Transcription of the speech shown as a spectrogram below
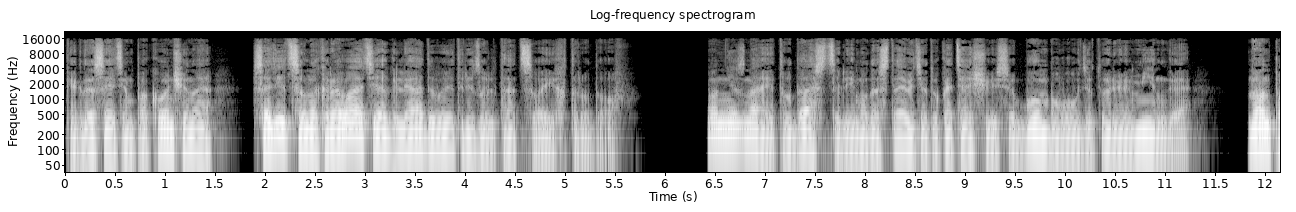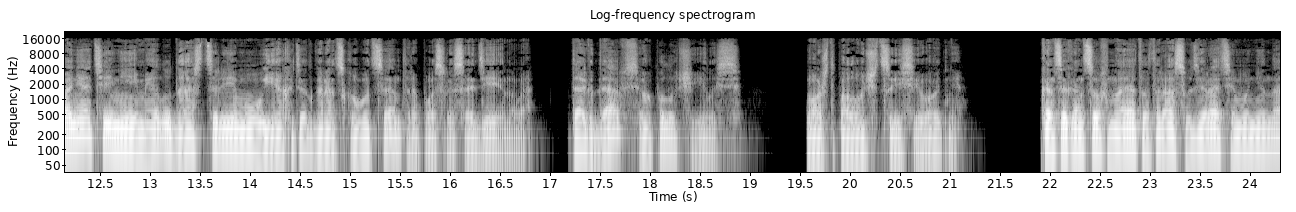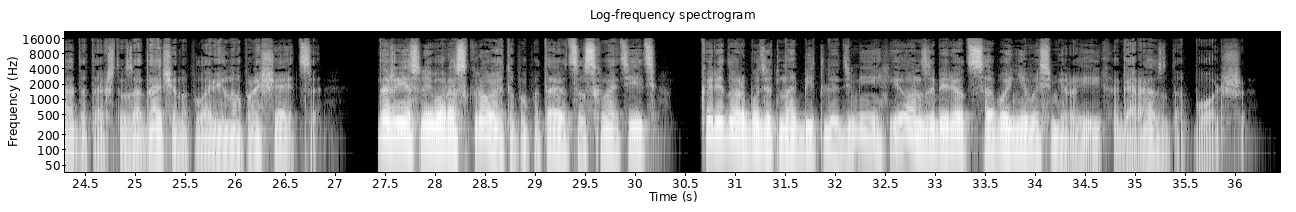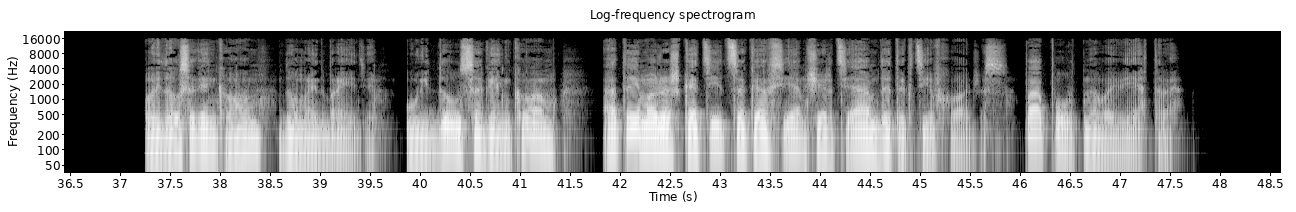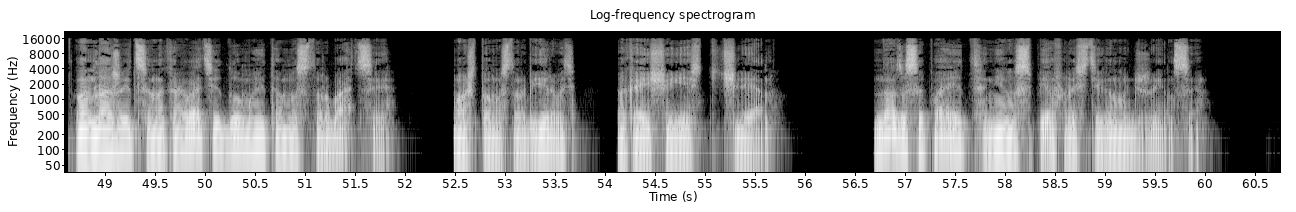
Когда с этим покончено, садится на кровать и оглядывает результат своих трудов. Он не знает, удастся ли ему доставить эту катящуюся бомбу в аудиторию Минга, но он понятия не имел, удастся ли ему уехать от городского центра после содеянного. Тогда все получилось. Может, получится и сегодня. В конце концов, на этот раз удирать ему не надо, так что задача наполовину упрощается. Даже если его раскроют и попытаются схватить, коридор будет набит людьми, и он заберет с собой не восьмерых, а гораздо больше. «Уйду с огоньком», — думает Брейди. «Уйду с огоньком, а ты можешь катиться ко всем чертям, детектив Ходжес, попутного ветра». Он ложится на кровать и думает о мастурбации. Может помастурбировать, пока еще есть член. Но засыпает, не успев расстегнуть джинсы.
